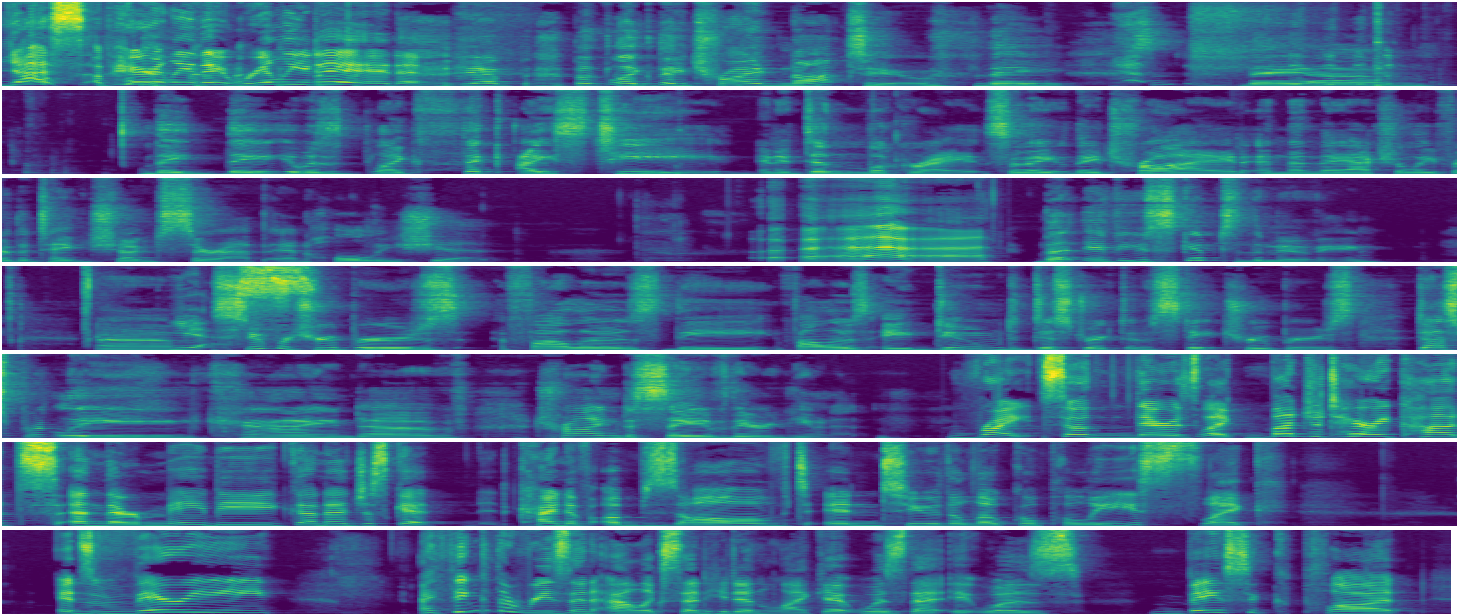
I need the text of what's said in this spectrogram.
Yes, apparently they really did. yeah, but like they tried not to. They they um they they it was like thick iced tea and it didn't look right. So they they tried and then they actually for the take chugged syrup and holy shit. Ah. But if you skipped the movie, um, Yes. Super Troopers follows the follows a doomed district of state troopers desperately kind of trying to save their unit. Right. So there's like budgetary cuts, and they're maybe gonna just get kind of absolved into the local police. Like, it's very. I think the reason Alex said he didn't like it was that it was basic plot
